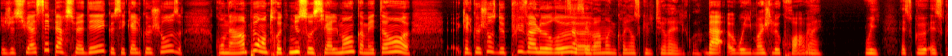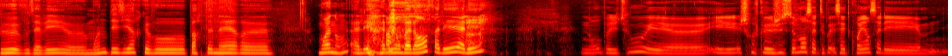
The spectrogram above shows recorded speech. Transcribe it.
Et je suis assez persuadée que c'est quelque chose qu'on a un peu entretenu socialement comme étant quelque chose de plus valeureux. Ça, c'est euh, vraiment une croyance culturelle. Quoi. Bah oui, moi je le crois. ouais. Ouais. Oui. Est-ce que, est que vous avez euh, moins de désir que vos partenaires euh, Moi non. Allez, allez, on balance, allez, allez. Non, pas du tout. Et, euh, et je trouve que justement, cette, cette croyance, elle est hum,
